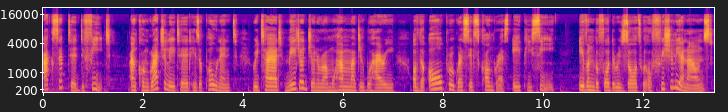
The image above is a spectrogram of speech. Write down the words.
accepted defeat and congratulated his opponent, retired Major General Muhammadu Buhari of the All Progressives Congress APC, even before the results were officially announced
